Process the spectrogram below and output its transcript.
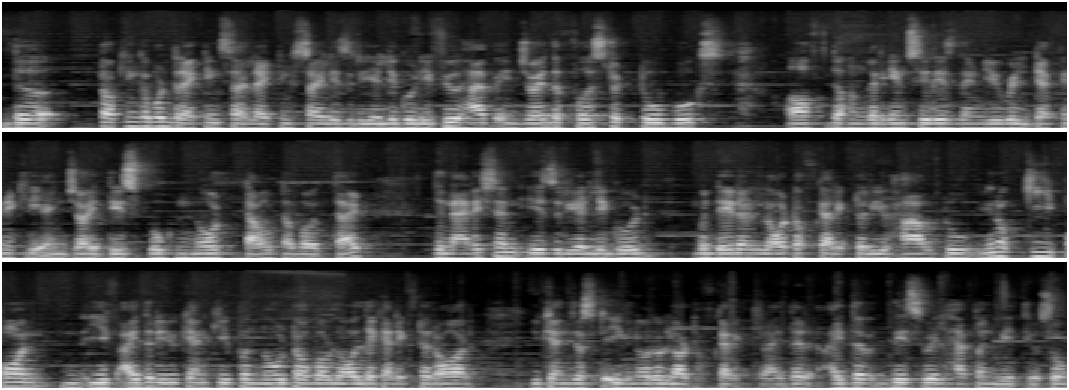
The talking about the writing style writing style is really good. If you have enjoyed the first two books of the hunger games series then you will definitely enjoy this book no doubt about that. The narration is really good but there are a lot of character you have to you know keep on. If either you can keep a note about all the character or you can just ignore a lot of character either either this will happen with you. So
